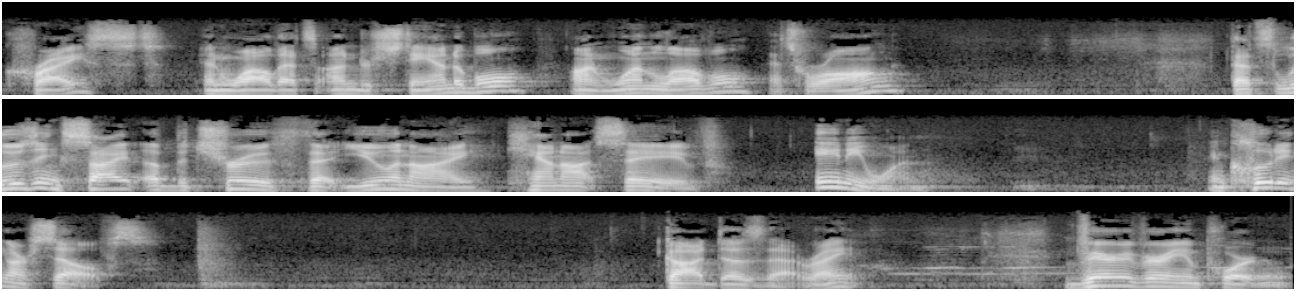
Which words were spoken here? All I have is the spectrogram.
Christ. And while that's understandable on one level, that's wrong. That's losing sight of the truth that you and I cannot save anyone, including ourselves. God does that, right? Very, very important.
